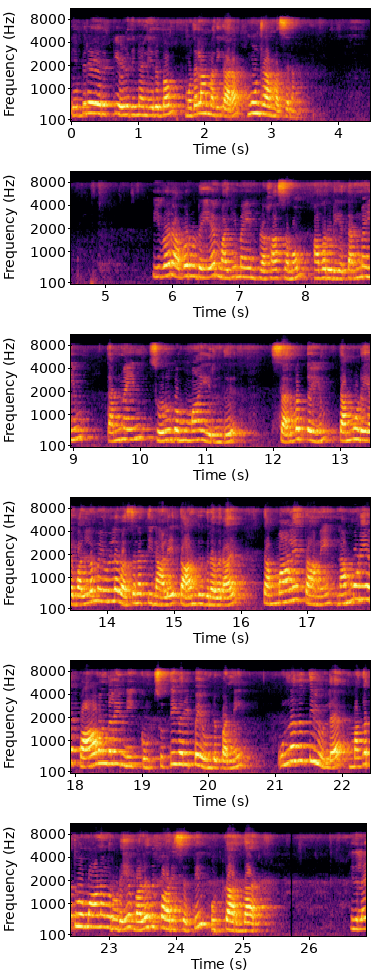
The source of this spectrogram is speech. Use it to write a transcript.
எபிரேயருக்கு எழுதின நிருபம் முதலாம் அதிகாரம் மூன்றாம் வசனம். இவர் அவருடைய மகிமையின் பிரகாசமும் அவருடைய தன்மையும் தன்மையின் சொரூபமுமாய் இருந்து சர்வத்தையும் தம்முடைய வல்லமையுள்ள வசனத்தினாலே தாங்குகிறவராய் தம்மாலே தாமே நம்முடைய பாவங்களை நீக்கும் சுத்திகரிப்பை உண்டு பண்ணி உன்னதத்தில் உள்ள மகத்துவமானவருடைய வலது பாரிசத்தில் உட்கார்ந்தார். இதில்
